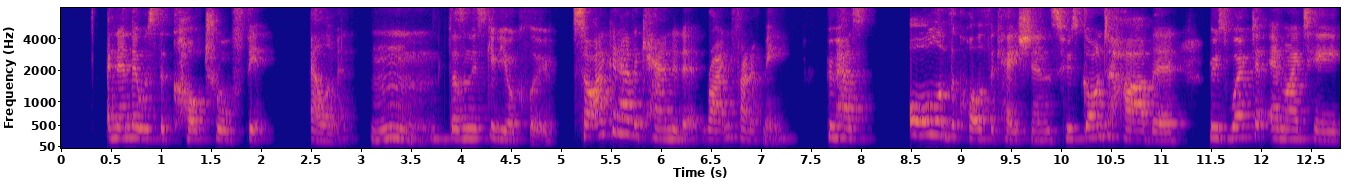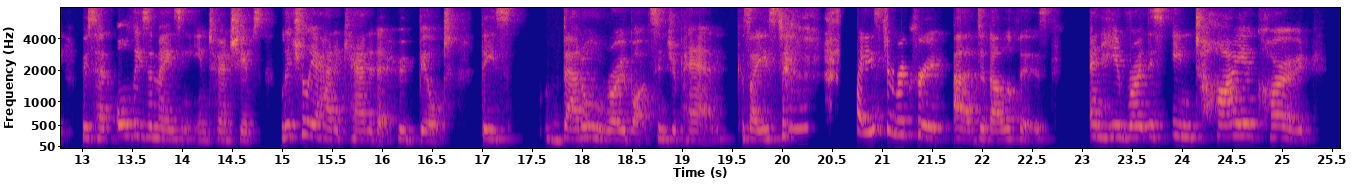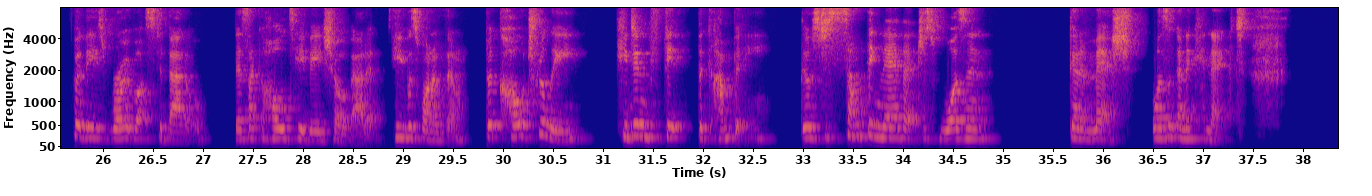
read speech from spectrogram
and then there was the cultural fit element. Mm, doesn't this give you a clue? So I could have a candidate right in front of me who has all of the qualifications, who's gone to Harvard, who's worked at MIT, who's had all these amazing internships. Literally, I had a candidate who built these battle robots in Japan because I used to I used to recruit uh, developers, and he wrote this entire code for these robots to battle. There's like a whole TV show about it. He was one of them. But culturally, he didn't fit the company. There was just something there that just wasn't going to mesh, wasn't going to connect.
